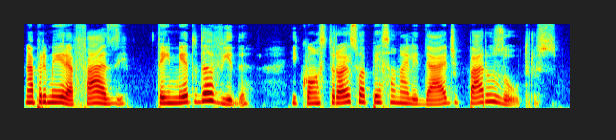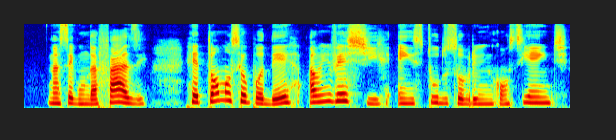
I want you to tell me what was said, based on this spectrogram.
Na primeira fase, tem medo da vida e constrói sua personalidade para os outros. Na segunda fase, retoma o seu poder ao investir em estudos sobre o inconsciente,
